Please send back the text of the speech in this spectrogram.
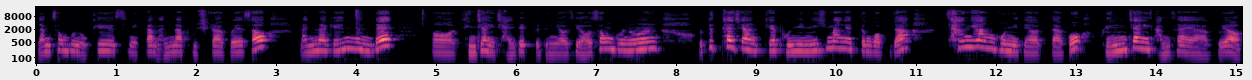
남성분 오케이 했으니까 만나보시라고 해서 만나게 했는데 어, 굉장히 잘 됐거든요. 그래서 여성분은 뜻하지 않게 본인이 희망했던 것보다 상향혼이 되었다고 굉장히 감사해야 하고요.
